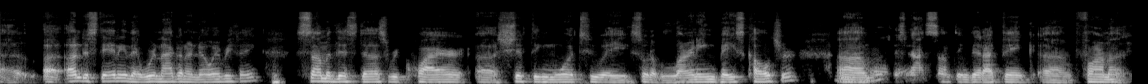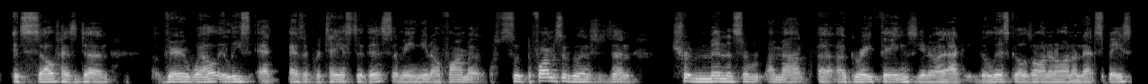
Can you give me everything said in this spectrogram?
uh, uh, understanding that we're not going to know everything. Some of this does require uh, shifting more to a sort of learning based culture. Um, mm-hmm. It's not something that I think uh, pharma itself has done very well, at least at, as it pertains to this. I mean, you know, pharma, so the pharmaceutical industry has done tremendous amount uh, of great things. You know, I, the list goes on and on in that space.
